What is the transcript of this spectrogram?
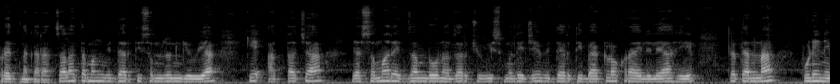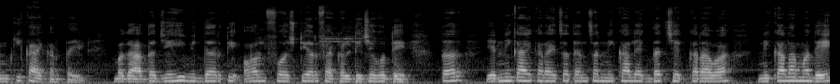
प्रयत्न करा. चला तर मग विद्यार्थी समजून घेऊया की आत्ताच्या या समर एक्झाम दोन हजार चोवीसमध्ये जे विद्यार्थी बॅकलॉग राहिलेले आहे तर त्यांना पुढे नेमकी काय करता येईल? बघा आता जेही विद्यार्थी ऑल फर्स्ट इयर फॅकल्टीचे होते तर यांनी काय करायचं? त्यांचा निकाल एकदा चेक करावा. निकालामध्ये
